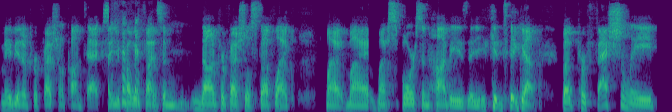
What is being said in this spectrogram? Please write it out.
maybe in a professional context. You probably find some non-professional stuff like my, my, my sports and hobbies that you can dig up. But professionally,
